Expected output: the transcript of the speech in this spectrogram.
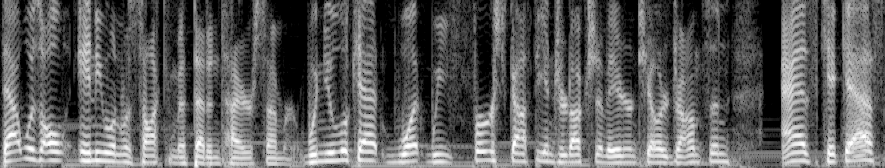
that was all anyone was talking about that entire summer. When you look at what we first got the introduction of Aaron Taylor Johnson as Kick-Ass,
